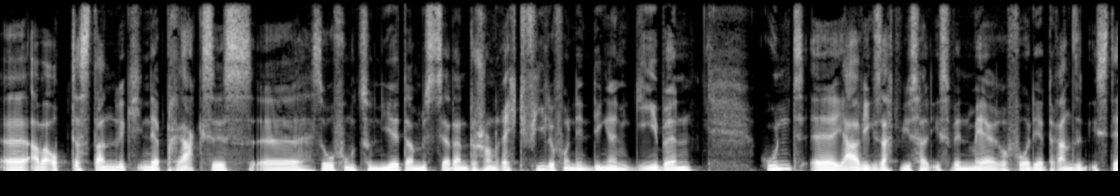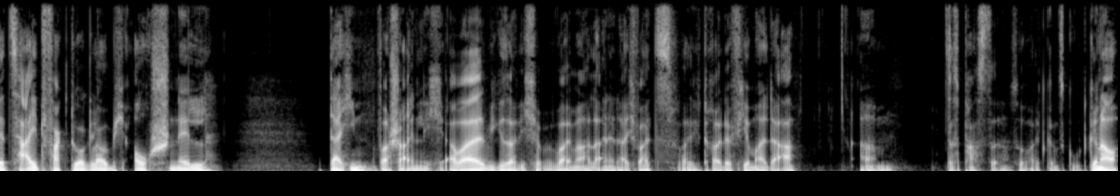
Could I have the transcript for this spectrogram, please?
äh, aber ob das dann wirklich in der Praxis äh, so funktioniert, da müsste es ja dann schon recht viele von den Dingern geben. Und äh, ja, wie gesagt, wie es halt ist, wenn mehrere vor dir dran sind, ist der Zeitfaktor, glaube ich, auch schnell dahin wahrscheinlich. Aber wie gesagt, ich war immer alleine da. Ich war jetzt war ich drei oder viermal da. Ähm, das passte soweit ganz gut. Genau.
